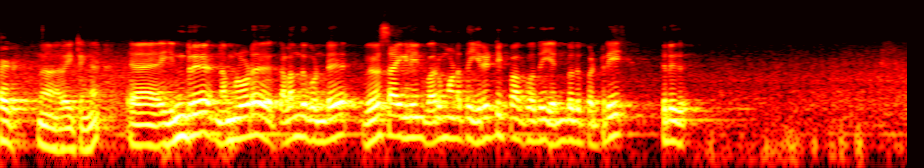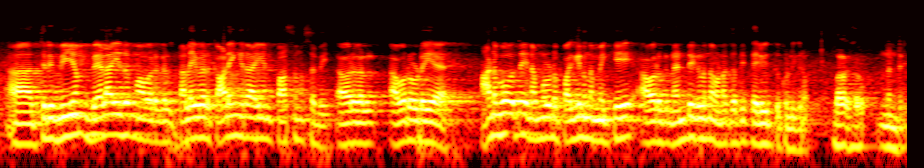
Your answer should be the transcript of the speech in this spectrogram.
ரைட்டுங்க. இன்று நம்மளோடு கலந்து கொண்டு விவசாயிகளின் வருமானத்தை இரட்டிப்பாக்குவது என்பது பற்றி திரு திரு வி எம் வேலாயுதம் அவர்கள் தலைவர் காளிங்கராயன் பாசன சபை அவர்கள் அவருடைய அனுபவத்தை நம்மளோடு பகிர்ந்தமைக்கு அவருக்கு நன்றி கலந்த வணக்கத்தை தெரிவித்துக் கொள்கிறோம். வணக்கம். நன்றி.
